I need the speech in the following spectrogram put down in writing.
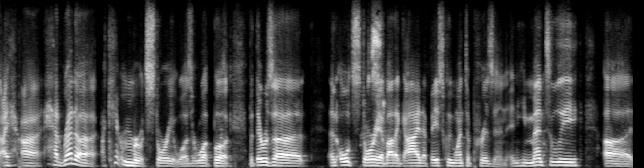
I, I uh, had read a I can't remember what story it was or what book, but there was a an old story about a guy that basically went to prison and he mentally uh,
